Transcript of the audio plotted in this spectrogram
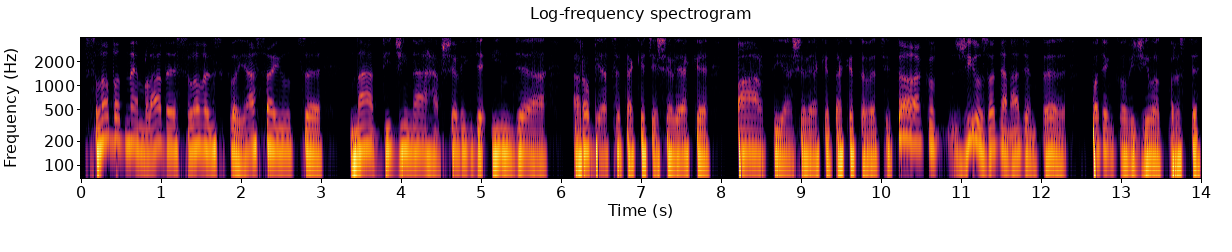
slobodné mladé Slovensko jasajúce na Diginách a všelikde inde a, robiace také tie všelijaké party a všelijaké takéto veci. To ako žijú zo dňa na deň, to je podenkový život proste.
